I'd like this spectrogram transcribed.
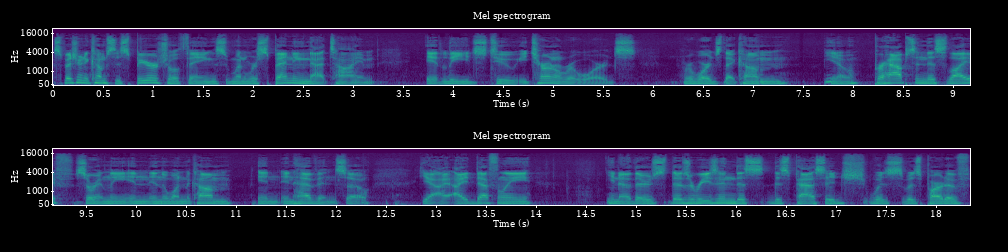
especially when it comes to spiritual things when we're spending that time it leads to eternal rewards. Rewards that come you know perhaps in this life certainly in in the one to come in in heaven. So yeah i, I definitely you know there's there's a reason this this passage was was part of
